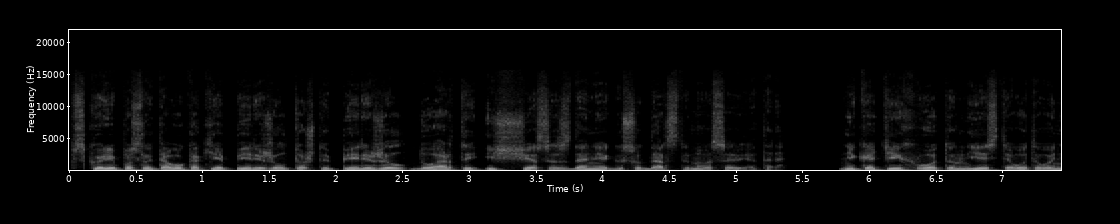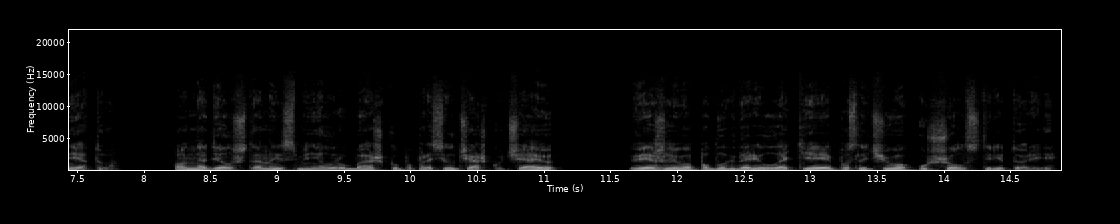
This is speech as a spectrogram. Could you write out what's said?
Вскоре после того, как я пережил то, что пережил, Дуарте исчез из здания Государственного совета. Никаких вот он есть, а вот его нету. Он надел штаны, сменил рубашку, попросил чашку чаю, вежливо поблагодарил лакея, после чего ушел с территории.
